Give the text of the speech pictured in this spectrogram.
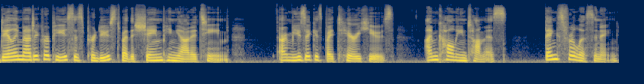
Daily Magic for Peace is produced by the Shame Pinata team. Our music is by Terry Hughes. I'm Colleen Thomas. Thanks for listening.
